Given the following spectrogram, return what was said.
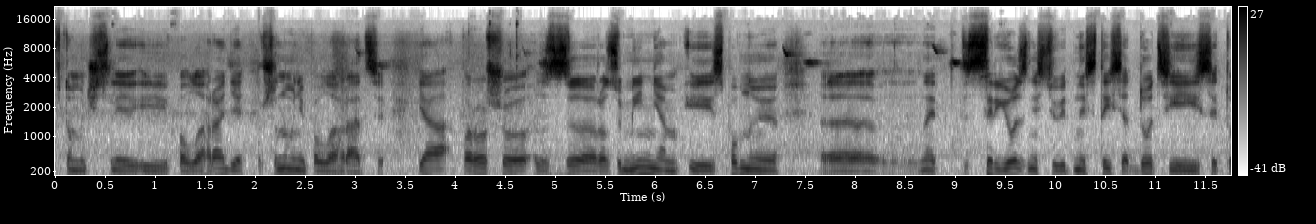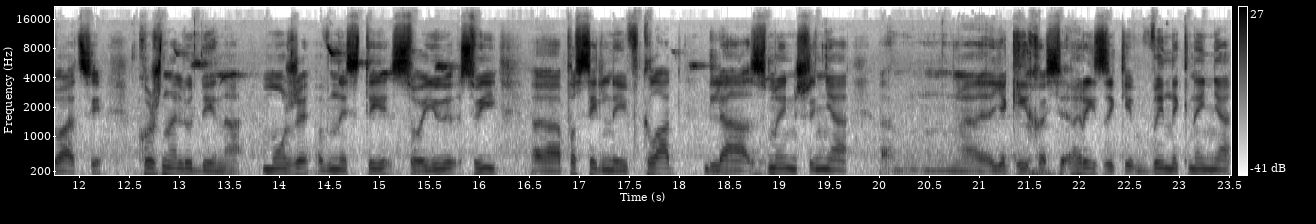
в тому числі і Павлограді. Шановні павлоградці, я прошу з розумінням і з повною е, серйозністю віднестися до цієї ситуації. Кожна людина може внести свою свій е, посильний вклад для зменшення ем, якихось ризиків виникнення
